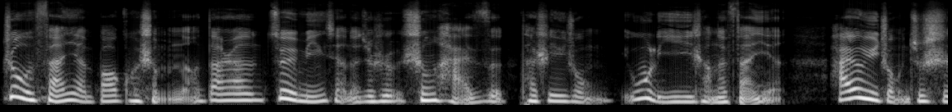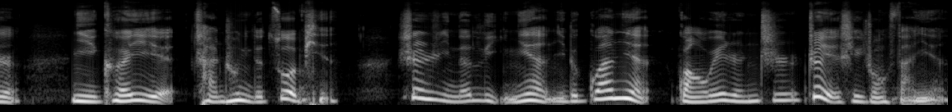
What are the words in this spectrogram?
这种繁衍包括什么呢？当然，最明显的就是生孩子，它是一种物理意义上的繁衍。还有一种就是你可以产出你的作品，甚至你的理念、你的观念广为人知，这也是一种繁衍。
